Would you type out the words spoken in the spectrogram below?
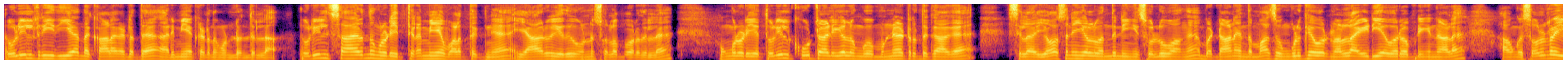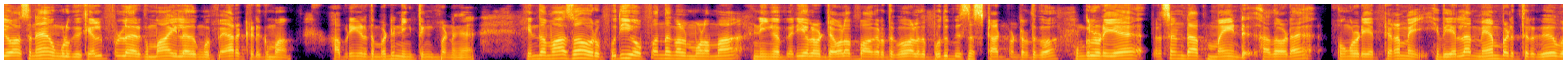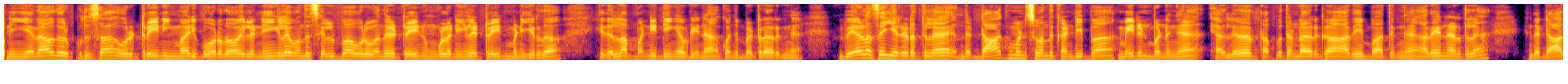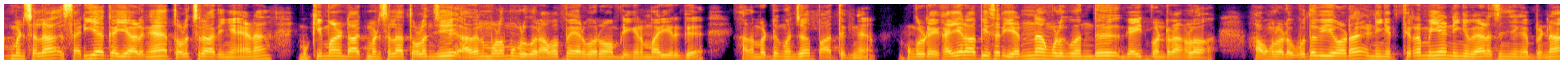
தொழில் ரீதியாக அந்த காலகட்டத்தை அருமையாக கடந்து கொண்டு வந்துடலாம். தொழில் சார்ந்து உங்களுடைய திறமையை வளர்த்துக்குங்க. யாரும் எதுவும் ஒன்றும் சொல்ல போகிறதில்ல உங்களுடைய தொழில் கூட்டாளிகள் உங்கள் முன்னேற்றத்துக்காக சில யோசனைகள் வந்து நீங்கள் சொல்லுவாங்க. பட் ஆனால் இந்த மாதம் உங்களுக்கே ஒரு நல்ல ஐடியா வரும் அப்படிங்கிறனால அவங்க சொல்கிற யோசனை உங்களுக்கு ஹெல்ப்ஃபுல்லாக இருக்குமா? இல்லை அது உங்கள் பேரை கெடுக்குமா? அப்படிங்கிறத மட்டும் நீங்கள் திங்க் பண்ணுங்கள் இந்த மாதம் ஒரு புதிய ஒப்பந்தங்கள் மூலமாக நீங்கள் பெரிய அளவு டெவலப் ஆகிறதுக்கோ அல்லது புது பிஸ்னஸ் ஸ்டார்ட் பண்ணுறதுக்கோ உங்களுடைய ப்ரெசன்ட் ஆஃப் மைண்ட் அதோட உங்களுடைய திறமை இது எல்லாம் மேம்படுத்துறதுக்கு நீங்கள் ஏதாவது ஒரு புதுசாக ஒரு ட்ரைனிங் மாதிரி போகிறதோ இல்லை நீங்களே வந்து செல்ஃபாக ஒரு வந்து ட்ரெயின் உங்களை நீங்களே ட்ரெயின் பண்ணிக்கிறதோ இதெல்லாம் பண்ணிட்டீங்க அப்படின்னா கொஞ்சம் பெட்டராக இருக்குங்க. வேலை செய்கிற இடத்துல இந்த டாக்குமெண்ட்ஸ் வந்து கண்டிப்பாக மெயின்டைன் பண்ணுங்கள் அதில் ஏதாவது தப்பு தண்டாக இருக்கா அதையும் பார்த்துங்க அதே நேரத்தில் இந்த டாக்குமெண்ட்ஸ் எல்லாம் சரியாக கையாளுங்க தொலைச்சிடாதீங்க. ஏன்னா முக்கியமான டாக்குமெண்ட்ஸ் எல்லாம் தொலைஞ்சி அதன் மூலமாக உங்களுக்கு ஒரு அவப்பெயர் வரும் அப்படிங்கிற மாதிரி இருக்குது அதை மட்டும் கொஞ்சம் பார்த்துக்குங்க. உங்களுடைய ஹையர் ஆஃபீஸர் என்ன உங்களுக்கு வந்து கைட் பண்ணுறாங்களோ அவங்களோட உதவியோட நீங்கள் திறமையாக நீங்கள் வேலை செஞ்சீங்க அப்படின்னா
